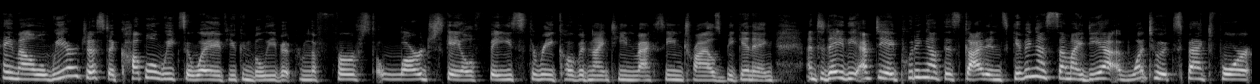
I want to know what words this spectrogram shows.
Hey, Mel. Well, we are just a couple weeks away, if you can believe it, from the first large scale phase three COVID 19 vaccine trials beginning. And today, the FDA putting out this guidance, giving us some idea of what to expect for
